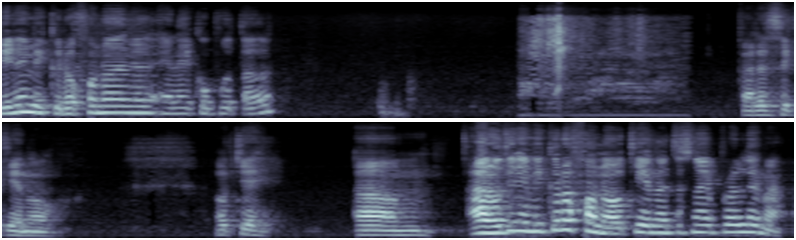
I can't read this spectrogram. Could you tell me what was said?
¿Tiene micrófono en el, computador? Parece que no. Ok. Am, ah, no tiene micrófono. Ok, entonces no hay problema.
